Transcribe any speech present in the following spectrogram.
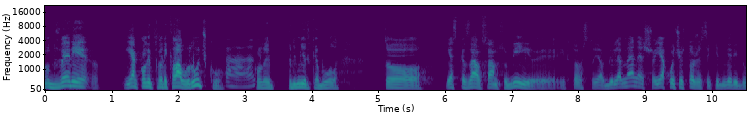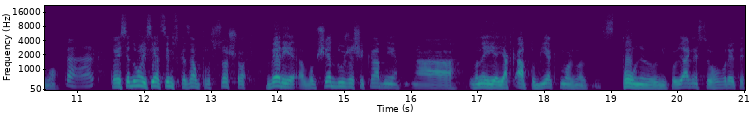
Ну, двері, я коли переклав ручку, Так, коли примірка була, то я сказав сам собі, е, і хто стояв біля мене, що я хочу теж такі двері думав. так. Тобто, я думаю, я цим сказав про все, що двері взагалі дуже шикарні. А, вони є як арт-об'єкт, можна з повною відповідальністю говорити.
